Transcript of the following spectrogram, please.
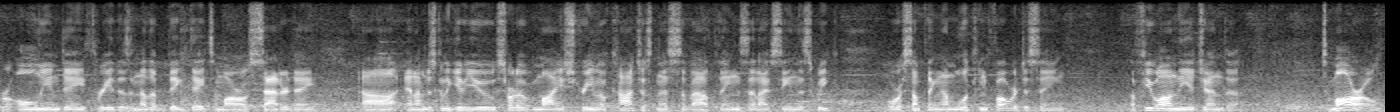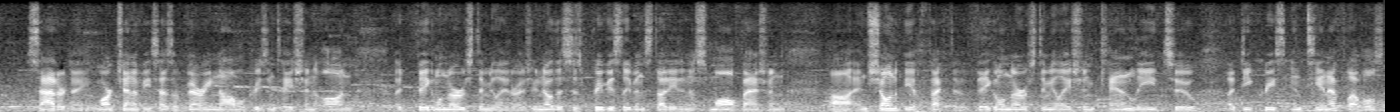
We're only in day three. There's another big day tomorrow, Saturday. Uh, and I'm just going to give you sort of my stream of consciousness about things that I've seen this week or something I'm looking forward to seeing. A few on the agenda. Tomorrow, Saturday, Mark Genovese has a very novel presentation on a vagal nerve stimulator. As you know, this has previously been studied in a small fashion uh, and shown to be effective. Vagal nerve stimulation can lead to a decrease in TNF levels,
